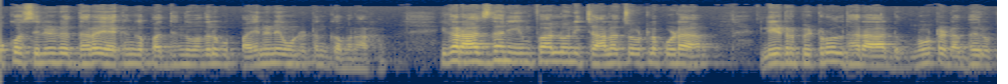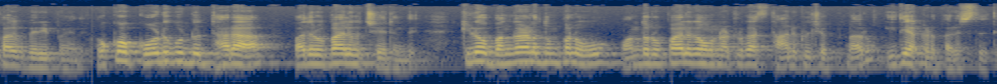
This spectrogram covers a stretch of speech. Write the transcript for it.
ఒక్కో సిలిండర్ ధర ఏకంగా పద్దెనిమిది వందలకు పైననే ఉండటం గమనార్హం. ఇక రాజధాని ఇంఫాల్లోని చాలా చోట్ల కూడా లీటర్ పెట్రోల్ ధర నూట డెబ్బై రూపాయలకు పెరిగిపోయింది. ఒక్కో కోడిగుడ్డు ధర పది రూపాయలకు చేరింది. కిలో బంగాళదుంపలు వంద రూపాయలుగా ఉన్నట్లుగా స్థానికులు చెప్తున్నారు. ఇది అక్కడ పరిస్థితి.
